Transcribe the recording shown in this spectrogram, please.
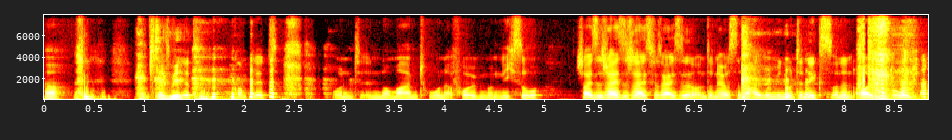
ja, komplett und in normalem Ton erfolgen und nicht so Scheiße, Scheiße, Scheiße, Scheiße und dann hörst du eine halbe Minute nichts und dann, oh, ich bin tot.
